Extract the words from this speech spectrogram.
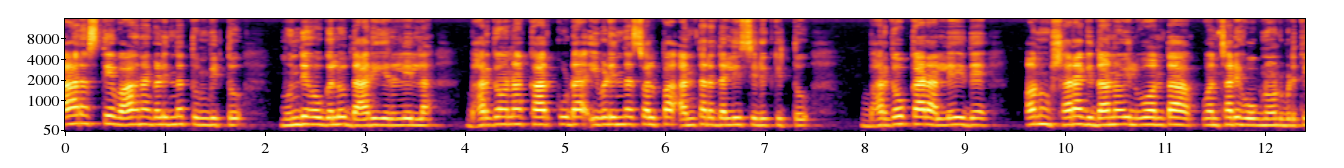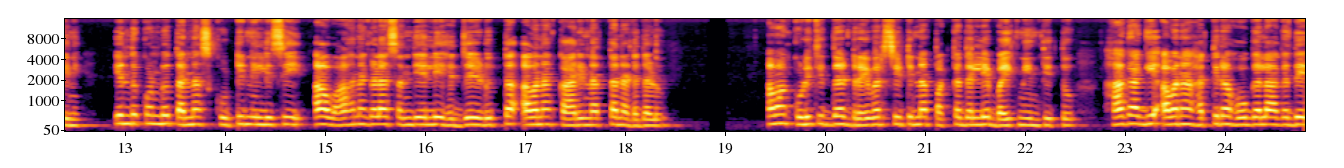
ಆ ರಸ್ತೆ ವಾಹನಗಳಿಂದ ತುಂಬಿತ್ತು. ಮುಂದೆ ಹೋಗಲು ದಾರಿ ಇರಲಿಲ್ಲ. ಭಾರ್ಗವನ ಕಾರ್ ಕೂಡ ಇವಳಿಂದ ಸ್ವಲ್ಪ ಅಂತರದಲ್ಲಿ ಸಿಲುಕಿತ್ತು. ಭಾರ್ಗವ್ ಕಾರ್ ಅಲ್ಲೇ ಇದೆ. ಅವನು ಹುಷಾರಾಗಿದ್ದಾನೋ ಇಲ್ವೋ ಅಂತ ಒಂದ್ಸಾರಿ ಹೋಗಿ ನೋಡ್ಬಿಡ್ತೀನಿ ಎಂದುಕೊಂಡು ತನ್ನ ಸ್ಕೂಟಿ ನಿಲ್ಲಿಸಿ ಆ ವಾಹನಗಳ ಸಂದಿಯಲ್ಲಿ ಹೆಜ್ಜೆ ಇಡುತ್ತಾ ಅವನ ಕಾರಿನತ್ತ ನಡೆದಳು. ಅವ ಕುಳಿತಿದ್ದ ಡ್ರೈವರ್ ಸೀಟಿನ ಪಕ್ಕದಲ್ಲೇ ಬೈಕ್ ನಿಂತಿತ್ತು. ಹಾಗಾಗಿ ಅವನ ಹತ್ತಿರ ಹೋಗಲಾಗದೆ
